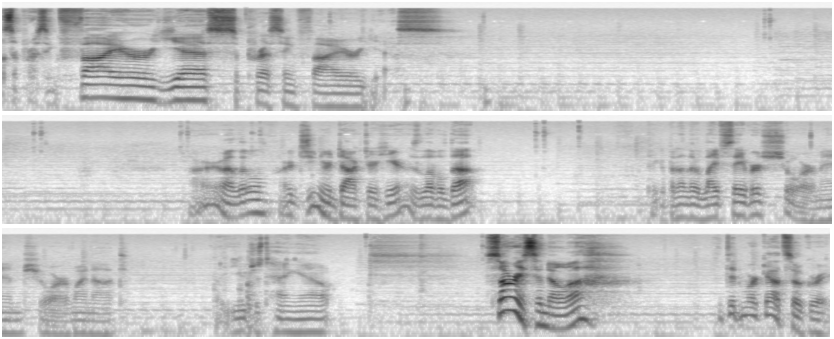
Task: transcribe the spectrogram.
Suppressing fire, yes. Suppressing fire, yes. Our uh, little, our junior doctor here is leveled up. Pick up another lifesaver? Sure, man, sure, why not? Let you just hang out. Sorry, Sonoma. It didn't work out so great.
